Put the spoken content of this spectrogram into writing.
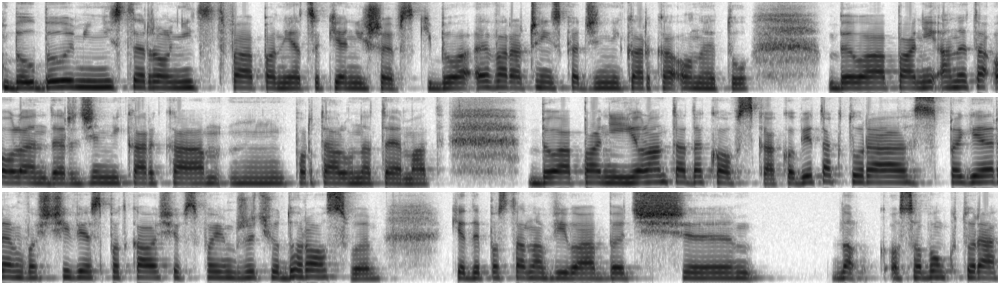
był były minister rolnictwa, pan Jacek Janiszewski, była Ewa Raczyńska, dziennikarka Onetu, była pani Aneta Olender, dziennikarka mm, portalu na temat, była pani Jolanta Dakowska, kobieta, która z PGR-em właściwie spotkała się w swoim życiu dorosłym, kiedy postanowiła być no, osobą, która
